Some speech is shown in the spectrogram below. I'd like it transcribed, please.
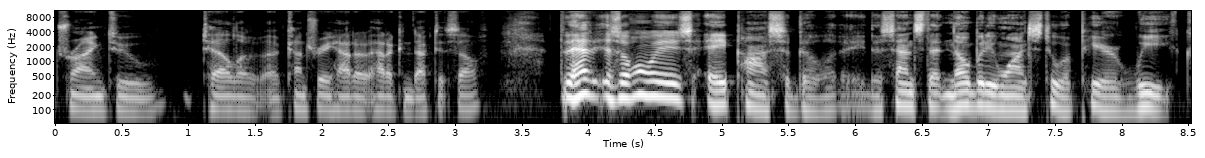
trying to tell a, a, country how to how to conduct itself? That is always a possibility. The sense that nobody wants to appear weak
